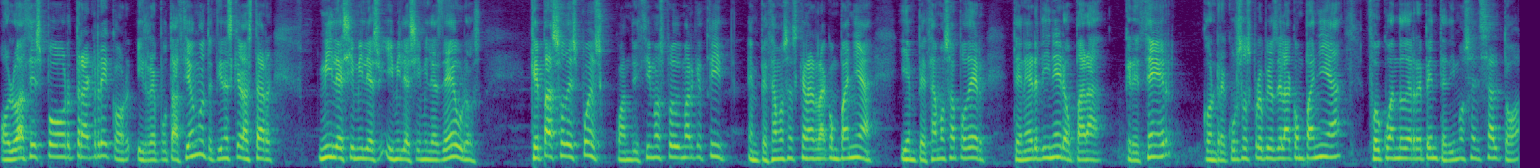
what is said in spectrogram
o lo haces por track record y reputación, o te tienes que gastar miles y miles y miles y miles de euros. ¿Qué pasó después? Cuando hicimos Product Market Fit, empezamos a escalar la compañía y empezamos a poder tener dinero para crecer con recursos propios de la compañía, fue cuando de repente dimos el salto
